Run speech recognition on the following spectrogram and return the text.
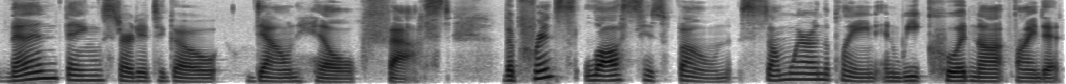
Then things started to go downhill fast. The prince lost his phone somewhere on the plane and we could not find it.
